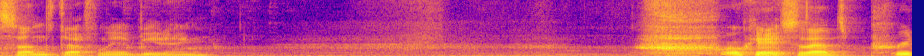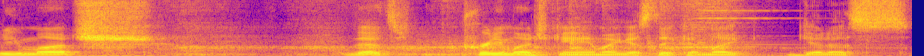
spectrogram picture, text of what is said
Sun's definitely a beating. okay, so that's pretty much that's pretty much game. I guess they can like get us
